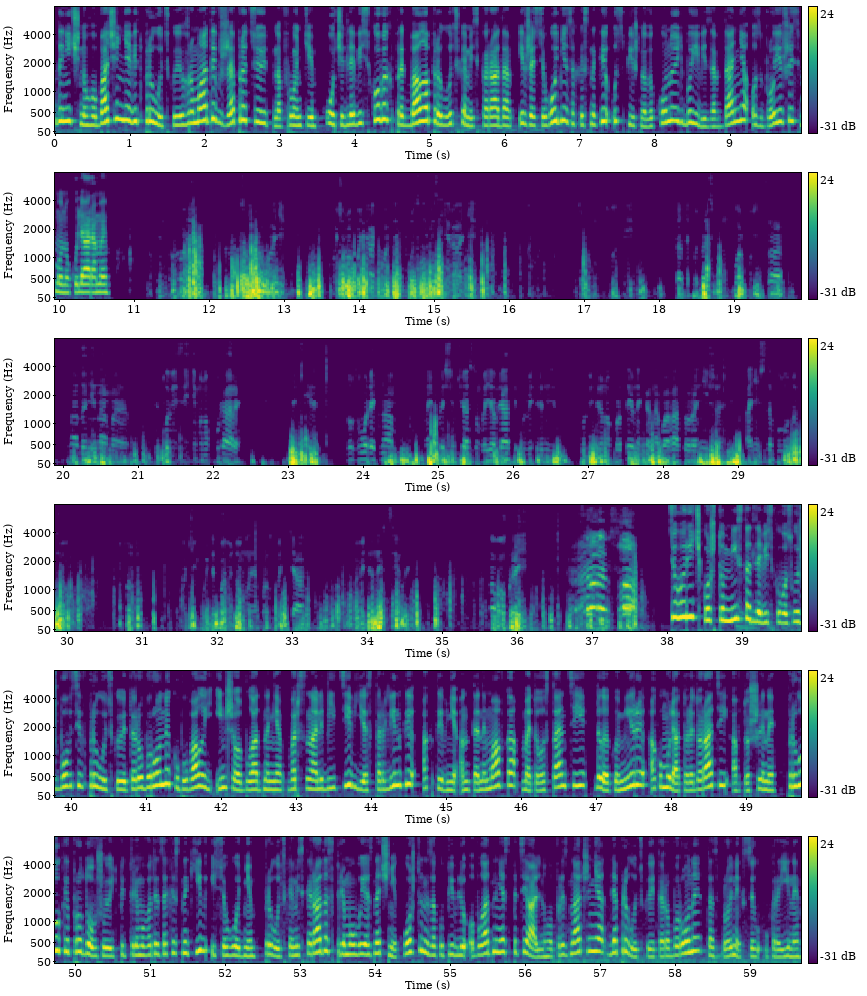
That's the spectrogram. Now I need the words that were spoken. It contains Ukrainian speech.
Прилади бачення від Прилуцької громади вже працюють на фронті. Очі для військових придбала Прилуцька міська рада. І вже сьогодні захисники успішно виконують бойові завдання, озброївшись монокулярами. Хочемо подякувати Прилуцькій міській раді, також міському голові та депутатському корпусу за надані нам е, тепловізійні монокуляри, які дозволять нам найближчим часом виявляти повітряного противника набагато раніше, аніж це було до цього. Тож очікуйте повідомлення про збиття повітряних цілей. Слава Україні! Цьогоріч коштом міста для військовослужбовців Прилуцької тероборони купували й інше обладнання. В арсеналі бійців є старлінки, активні антени Мавка, метеостанції, далекоміри, акумулятори до рацій, автошини. Прилуки продовжують підтримувати захисників і сьогодні. Прилуцька міська рада спрямовує значні кошти на закупівлю обладнання спеціального призначення для Прилуцької тероборони та Збройних сил України.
